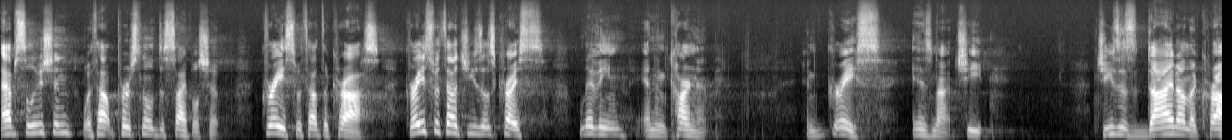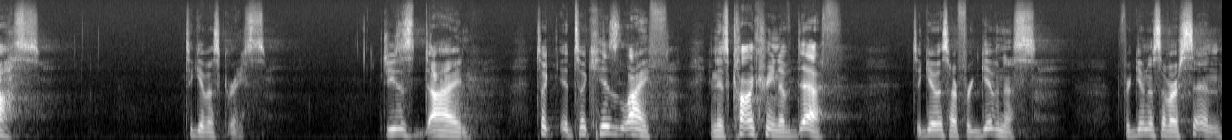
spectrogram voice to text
absolution without personal discipleship, grace without the cross, grace without Jesus Christ living and incarnate. And grace is not cheap. Jesus died on the cross to give us grace. Jesus died. Took, it took his life and his conquering of death to give us our forgiveness, forgiveness of our sin.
